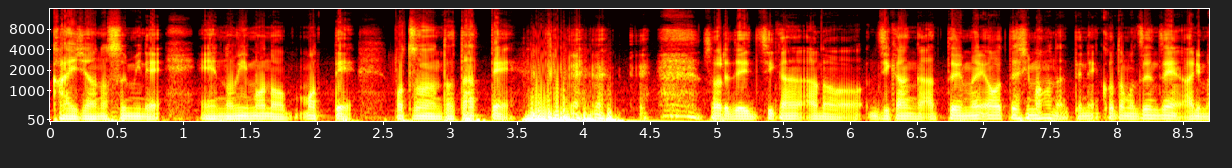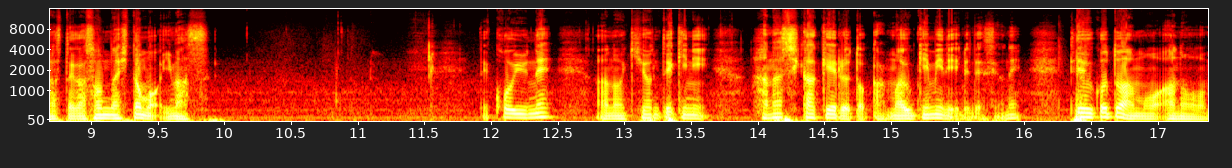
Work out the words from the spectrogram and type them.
会場の隅で、えー、飲み物を持って、ポツンと立って それで時間、あの、時間があっという間に終わってしまうなんてね、ことも全然あります。だからそんな人もいます。で、こういうね、あの、基本的に話しかけるとか、まあ、受け身でいるですよね。っていうことはもう、あの、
